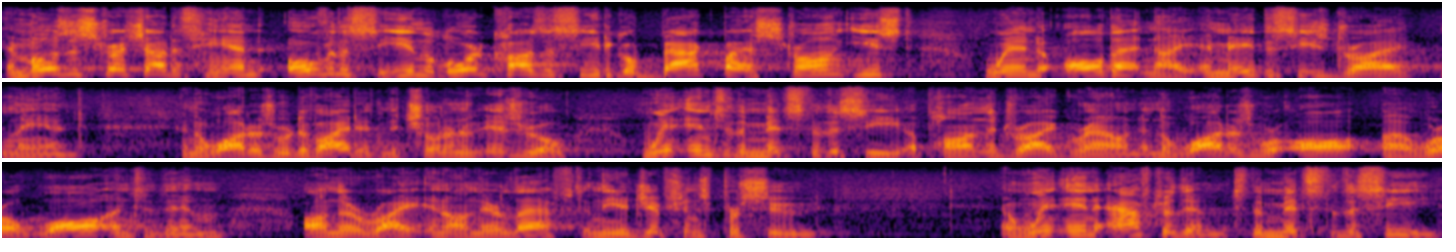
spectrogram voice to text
And Moses stretched out his hand over the sea, and the Lord caused the sea to go back by a strong east wind all that night and made the seas dry land. And the waters were divided, and the children of Israel went into the midst of the sea upon the dry ground, and the waters were, all, uh, were a wall unto them on their right and on their left. And the Egyptians pursued and went in after them to the midst of the sea,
